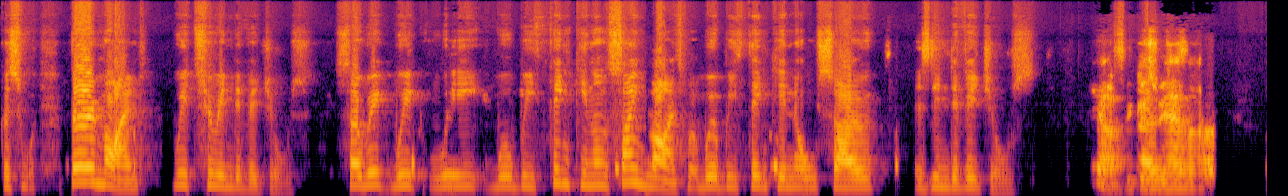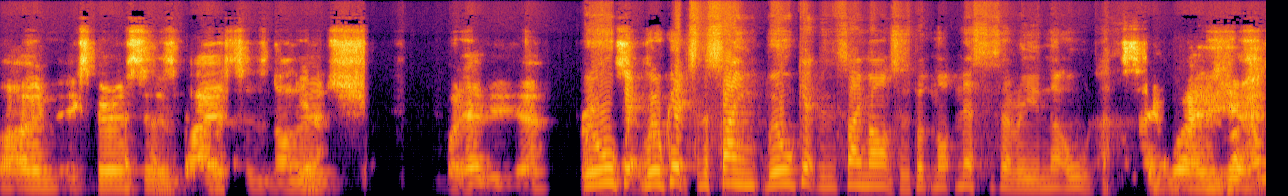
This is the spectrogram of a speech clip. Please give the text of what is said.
Because bear in mind, we're two individuals. So we, we, we will be thinking on the same lines, but we'll be thinking also as individuals. Yeah, because we have our, our, own experiences, biases, knowledge, yeah. what have you. Yeah. We all get we'll get to the same we'll get to the same answers, but not necessarily in that order. Same way, yeah.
